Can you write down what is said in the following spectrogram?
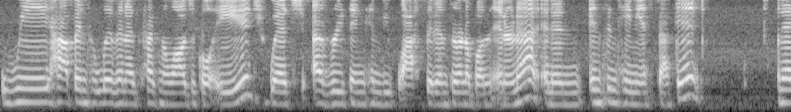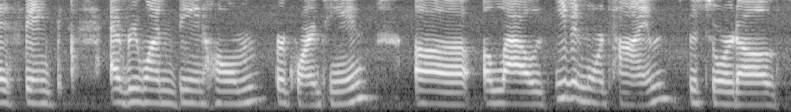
we happen to live in a technological age, which everything can be blasted and thrown up on the internet in an instantaneous second. And I think everyone being home for quarantine uh, allows even more time to sort of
